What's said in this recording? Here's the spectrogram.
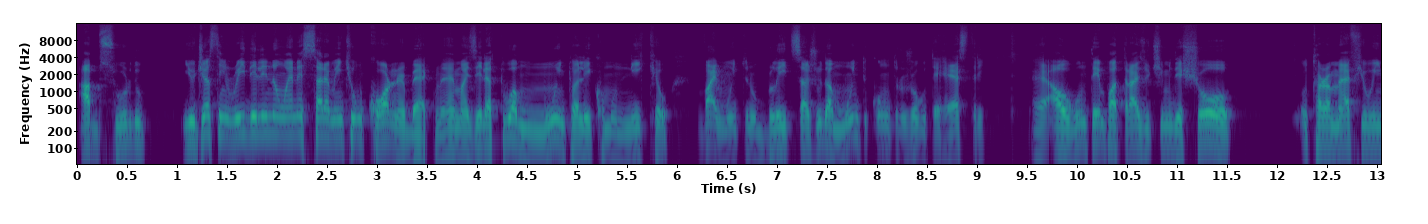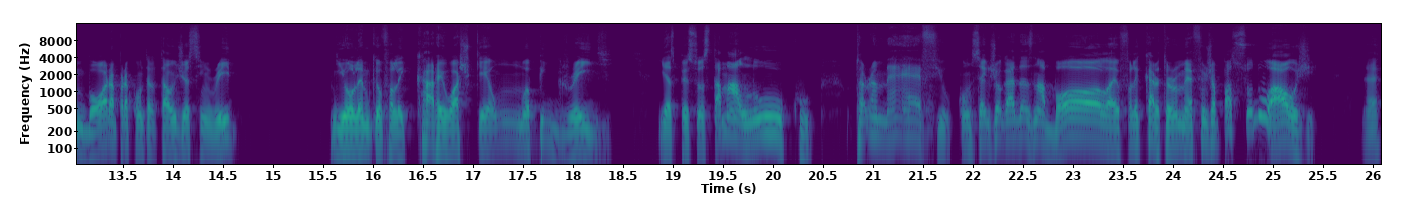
absurdo. E o Justin Reed, ele não é necessariamente um cornerback, né? Mas ele atua muito ali como níquel, vai muito no blitz, ajuda muito contra o jogo terrestre. É, há algum tempo atrás o time deixou o Tyrann Matthew ir embora para contratar o Justin Reed. E eu lembro que eu falei, cara, eu acho que é um upgrade. E as pessoas, tá maluco? O Tyrann Matthew consegue jogadas na bola. Eu falei, cara, o Tyrann Matthew já passou do auge, né?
